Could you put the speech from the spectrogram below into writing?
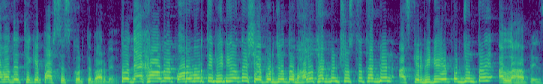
আমাদের থেকে পারচেস করতে পারবেন। তো দেখা হবে পরবর্তী ভিডিওতে, সে পর্যন্ত ভালো থাকবেন, সুস্থ থাকবেন। আজকের ভিডিও এ পর্যন্তই, আল্লাহ হাফেজ।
